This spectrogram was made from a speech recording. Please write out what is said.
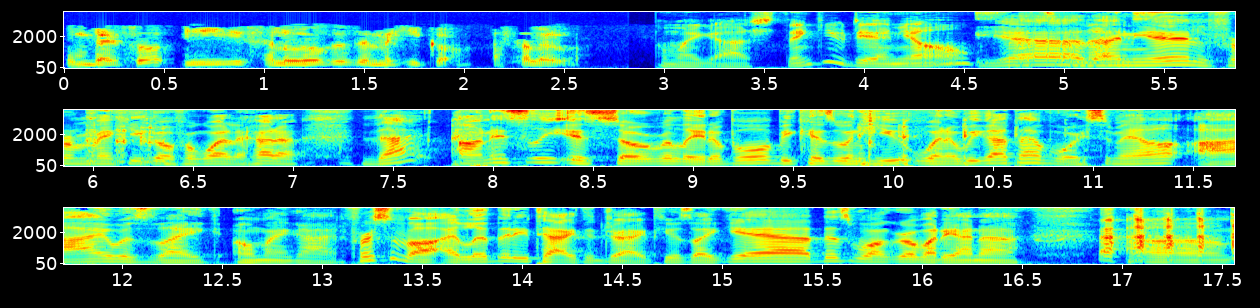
Un beso y saludos desde México. Hasta luego Oh my gosh. Thank you, Daniel. Yeah, so nice. Daniel from Mexico, from Guadalajara. That honestly is so relatable because when he when we got that voicemail, I was like, oh my god. First of all, I lived that he tagged and dragged. He was like, yeah, this one girl, Mariana, um,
